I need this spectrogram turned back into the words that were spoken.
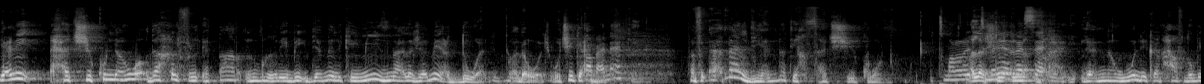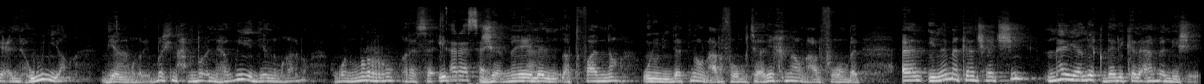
يعني هادشي كله هو داخل في الإطار المغربي ديالنا اللي كيميزنا على جميع الدول. هذا هو كيحمل. طبعا أكيد. ففي الأعمال ديالنا تيخص هادشي يكون. تمرر تمرير لأن- الرسائل لأنه هو اللي كنحافظوا به على الهوية ديال المغرب. باش نحافظوا على الهوية ديال المغاربة هو نمروا رسائل رسائل. جميله لأطفالنا ولوليداتنا ونعرفوهم تاريخنا ونعرفوهم بعد أن إلا ما كانش هذا الشيء لا يليق ذلك العمل لشيء.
